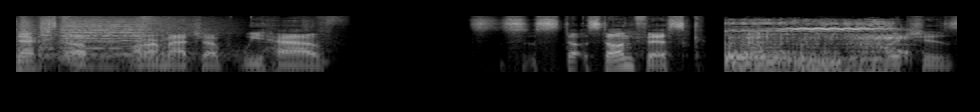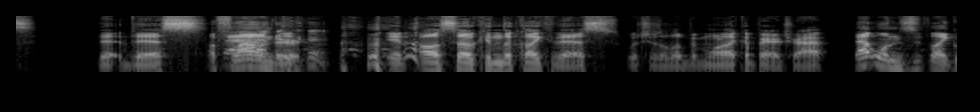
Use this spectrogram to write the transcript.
Next up on our matchup, we have S- S- St- Stunfisk, which is th- this. a flounder. It also can look like this, which is a little bit more like a bear trap, that one's like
